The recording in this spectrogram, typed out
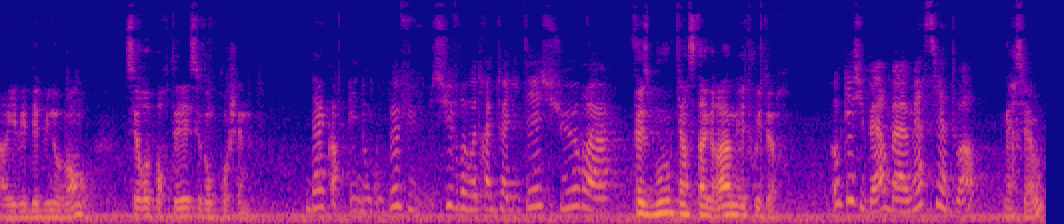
arriver début novembre. C'est reporté saison prochaine. D'accord, et donc on peut suivre votre actualité sur... euh, Facebook, Instagram et Twitter. Ok, super, bah merci à toi. Merci à vous.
